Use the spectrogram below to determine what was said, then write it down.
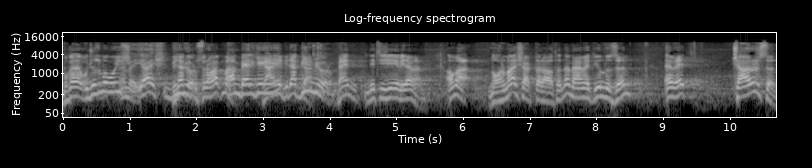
Bu kadar ucuz mu bu iş? Evet, ya işte bir dakika bilmiyorum. kusura bakma. Tam belgeyi yani bir dakika, bilmiyorum. Ben neticeyi bilemem. Ama normal şartlar altında Mehmet Yıldız'ın evet çağırırsın.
